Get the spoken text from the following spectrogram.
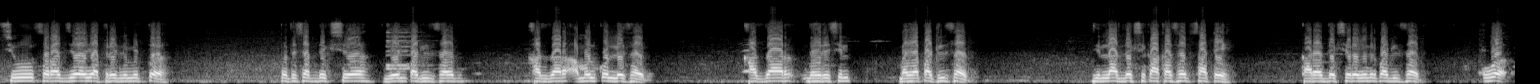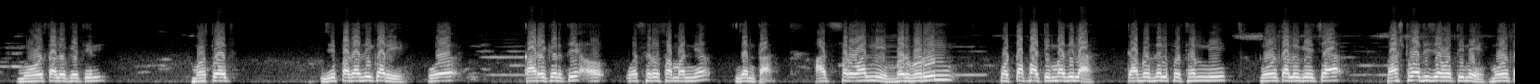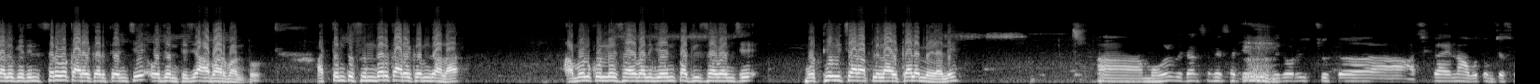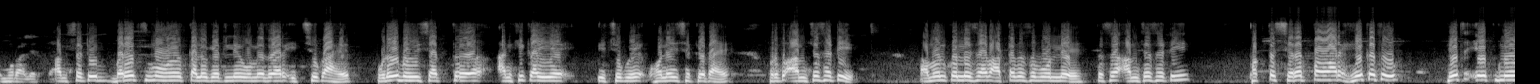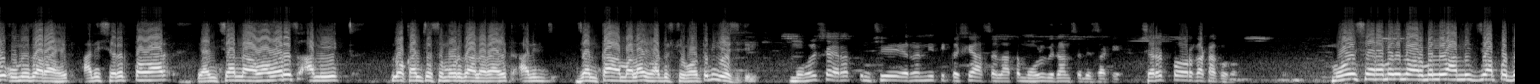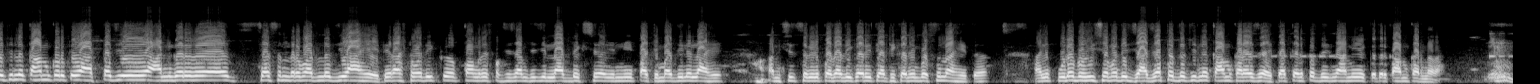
शिवस्वराज्य यात्रेनिमित्त प्रदेशाध्यक्ष जयंत पाटील साहेब खासदार अमोल कोल्हे साहेब खासदार धैर्यशील भैया पाटील साहेब जिल्हाध्यक्ष काकासाहेब साठे कार्याध्यक्ष रवींद्र पाटील साहेब व मोहोळ तालुक्यातील महत्त्वाचे जे पदाधिकारी व कार्यकर्ते व सर्वसामान्य जनता. आज सर्वांनी भरभरून मोठा पाठिंबा दिला. त्याबद्दल प्रथम मी मोहोळ तालुक्याच्या राष्ट्रवादीच्या वतीने मोहोळ तालुक्यातील सर्व कार्यकर्त्यांचे व जनतेचे आभार मानतो. अत्यंत सुंदर कार्यक्रम झाला. अमोल कोल्हे साहेब आणि जयंत पाटील साहेबांचे मोठे विचार आपल्याला ऐकायला मिळाले. मोहोळ विधानसभेसाठी उमेदवार इच्छुक अं, अशी काय नावं तुमच्यासमोर आलेत का? आमच्यासाठी बरेच मोहोळ तालुक्यातले उमेदवार इच्छुक आहेत. पुढे भविष्यात आणखी काही इच्छुक होण्याची शक्यता आहे. परंतु आमच्यासाठी अमोल कोल्हे साहेब आता जसं बोलले तसं आमच्यासाठी फक्त शरद पवार हे कच हेच एकमेव उमेदवार आहेत. आणि शरद पवार यांच्या नावावरच आम्ही लोकांच्या समोर जाणार आहेत आणि जनता आम्हाला ह्या दृष्टिकोनातून यश देईल. मोहोळ शहरात तुमची रणनीती कशी असेल? आता मोहोळ विधानसभेसाठी. शरद पवार गटाकडून. मोहोळ शहरामध्ये नॉर्मली आम्ही ज्या पद्धतीनं काम करतो आता जे अनगरच्या संदर्भातलं जे आहे ते राष्ट्रवादी काँग्रेस पक्षाचे आमचे जिल्हाध्यक्ष यांनी पाठिंबा दिलेला आहे. आमचे सगळे पदाधिकारी त्या ठिकाणी बसून आहेत. आणि पुढे भविष्यामध्ये ज्या ज्या पद्धतीनं काम करायचं आहे त्या त्या पद्धतीनं आम्ही एकत्र काम करणार आहोत.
